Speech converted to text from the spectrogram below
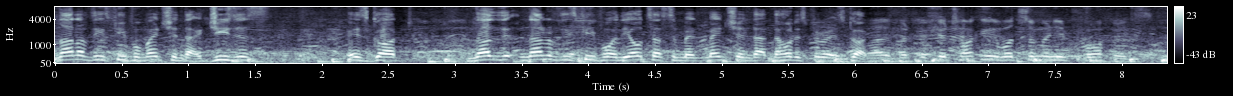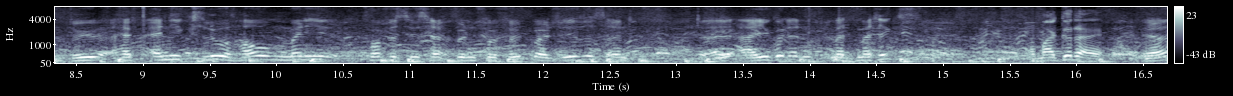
None of these people mentioned that Jesus is God. None, none of these people in the Old Testament mentioned that the Holy Spirit is God. Well, but if you're talking about so many prophets, do you have any clue how many prophecies have been fulfilled by Jesus? And uh, are you good at mathematics? Am I good at it? Yeah.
